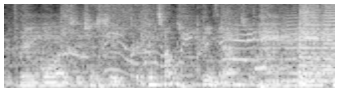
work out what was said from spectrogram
the three horns, it just, it, it sounds pretty massive.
